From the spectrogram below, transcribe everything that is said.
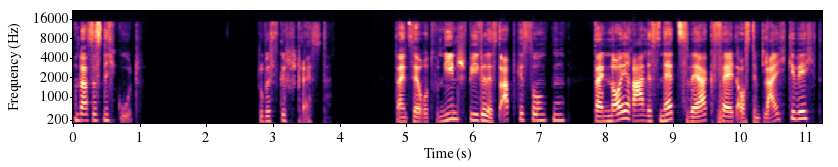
Und das ist nicht gut. Du bist gestresst. Dein Serotoninspiegel ist abgesunken, dein neurales Netzwerk fällt aus dem Gleichgewicht,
